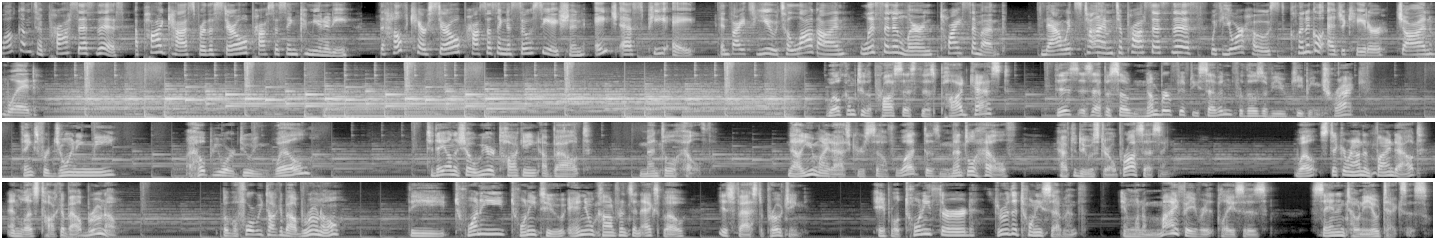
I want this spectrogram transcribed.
Welcome to Process This, a podcast for the sterile processing community. The Healthcare Sterile Processing Association, HSPA, invites you to log on, listen, and learn twice a month. Now it's time to process this with your host, clinical educator John Wood. Welcome to the Process This podcast. This is episode number 57 for those of you keeping track. Thanks for joining me. I hope you are doing well. Today on the show, we are talking about mental health. Now, you might ask yourself, what does mental health have to do with sterile processing? Well, stick around and find out, and let's talk about Bruno. But before we talk about Bruno, the 2022 Annual Conference and Expo is fast approaching. April 23rd through the 27th in one of my favorite places, San Antonio, Texas.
